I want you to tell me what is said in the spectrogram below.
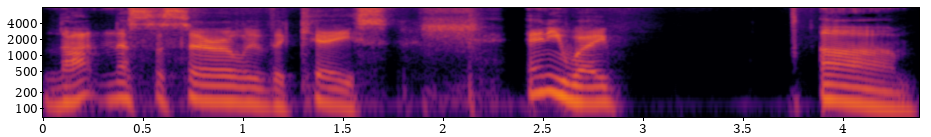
not necessarily the case. Anyway um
